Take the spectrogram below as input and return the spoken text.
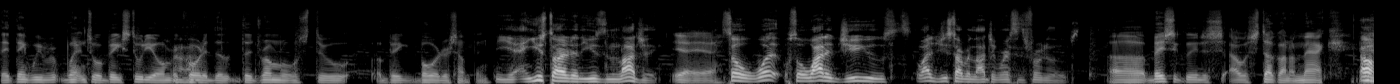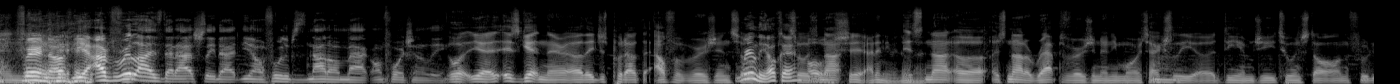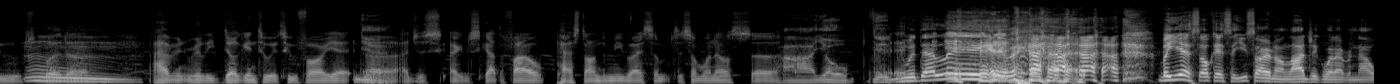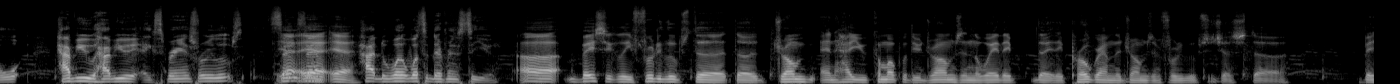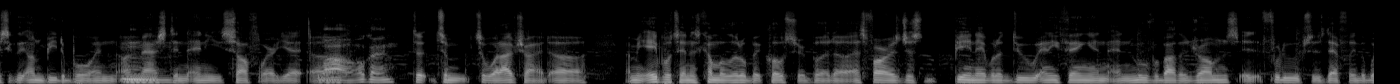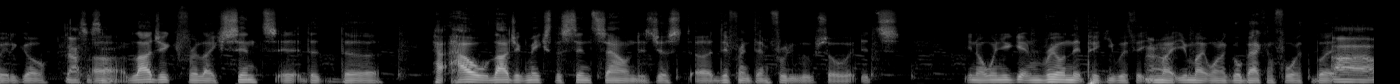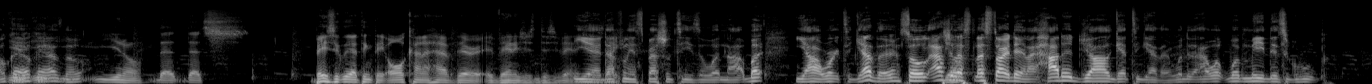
They think we re- went into a big studio and recorded the, the drum rolls through a big board or something. Yeah, and you started using Logic. Yeah, yeah. So what? So why did you use? Why did you start with Logic versus Fruity Loops? Uh, basically, just I was stuck on a Mac. Oh, and, fair uh, enough. Yeah, I've realized that actually that you know Fruity Loops is not on Mac, unfortunately. Well, yeah, it's getting there. Uh, they just put out the alpha version. So, Really? Okay. So it's oh not. shit, I didn't even know It's that. not a it's not a wrapped version anymore. Mm. It's actually a DMG to install on the Fruity Loops. But uh, Mm. I haven't really dug into it too far yet. Yeah. Uh, I just I just got the file passed on to me by some to someone else. Uh, Ah, yo, hit with that link. but yes, okay. So you started on Logic, whatever. Now, have you have you experienced Fruity Loops? Since Yeah, then? yeah, yeah. How, what, what's the difference to you? Uh, basically, Fruity Loops, the the drum and how you come up with your drums and the way they they, they program the drums in Fruity Loops is just uh, basically unbeatable and unmatched in any software yet. Uh, Mm. wow. Okay. To, to to what I've tried. Uh, I mean, Ableton has come a little bit closer, but uh, as far as just being able to do anything and, and move about the drums, it, Fruity Loops is definitely the way to go. That's what's Uh. Logic for like synths, it, the the ho- how Logic makes the synth sound is just uh, different than Fruity Loops. So it's you know when you're getting real nitpicky with it, you Uh-huh. might you might want to go back and forth. But Ah, okay, you- okay, you- that's dope. You know that that's Basically, I think they all kind of have their advantages and disadvantages. Yeah, Like, definitely specialties and whatnot. But y'all work together. So actually, Yup. let's let's start there. Like, how did y'all get together? What did, how, what what made this group,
